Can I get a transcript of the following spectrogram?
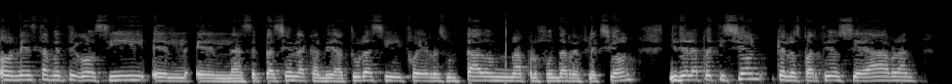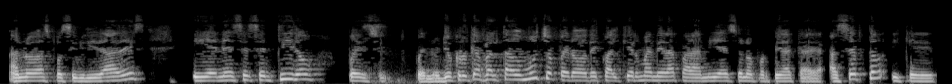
honestamente digo, sí, el, la aceptación, la candidatura sí fue resultado de una profunda reflexión y de la petición que los partidos se abran a nuevas posibilidades y en ese sentido, pues bueno, yo creo que ha faltado mucho, pero de cualquier manera para mí es una oportunidad que acepto y que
